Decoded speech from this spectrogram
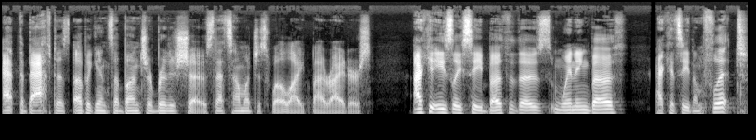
at the BAFTAs up against a bunch of British shows. That's how much it's well liked by writers. I could easily see both of those winning both. I could see them flipped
